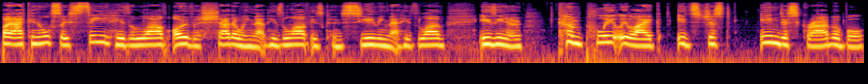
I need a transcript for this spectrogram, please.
but I can also see his love overshadowing that. His love is consuming that. His love is, you know, completely like, it's just indescribable.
